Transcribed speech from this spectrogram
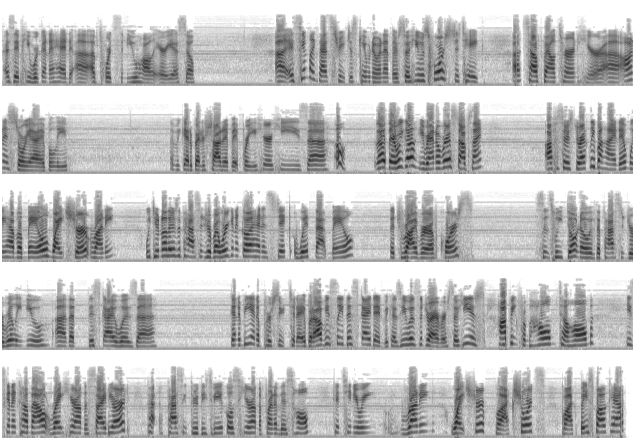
as if he were going to head up towards the Newhall area. So it seemed like that street just came to an end there. So he was forced to take a southbound turn here on Astoria, I believe. Let me get a better shot of it for you here. He's, oh, Oh, there we go. He ran over a stop sign. Officer's directly behind him. We have a male white shirt running. We do know there's a passenger, but we're going to go ahead and stick with that male. The driver, of course, since we don't know if the passenger really knew uh, that this guy was uh, going to be in a pursuit today. But obviously this guy did because he was the driver. So he is hopping from home to home. He's going to come out right here on the side yard, pa passing through these vehicles here on the front of this home, continuing running white shirt, black shorts, black baseball cap.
